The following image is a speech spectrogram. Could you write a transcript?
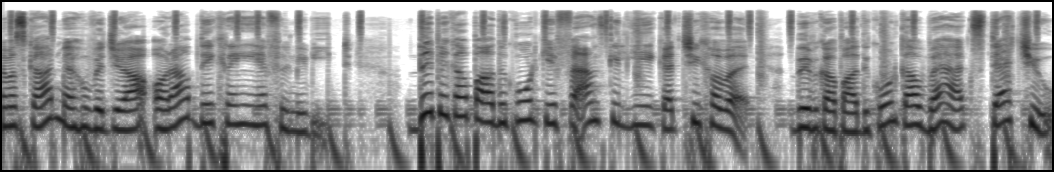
नमस्कार, मैं हूँ विजया और आप देख रहे हैं फिल्मी बीट। दीपिका पादुकोण के फैंस के लिए एक अच्छी खबर। दीपिका पादुकोण का वैक्स स्टैच्यू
